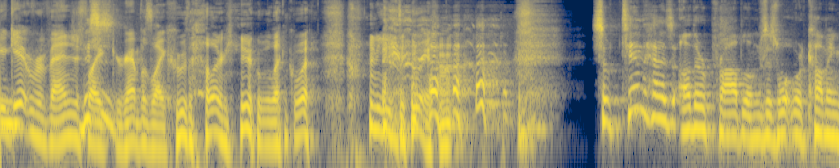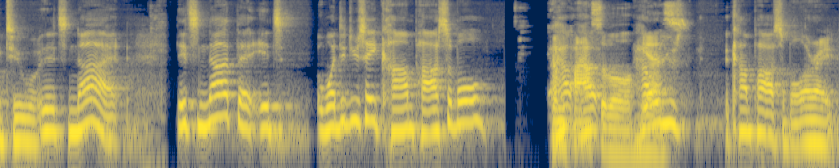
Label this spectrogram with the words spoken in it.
you get revenge if like is- your grandpa's like, "Who the hell are you? Like, what? What are you doing?" So Tim has other problems, is what we're coming to. It's not. It's not that it's. What did you say? Compossible. Compossible, How, yes. are you? Compossible. All right.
